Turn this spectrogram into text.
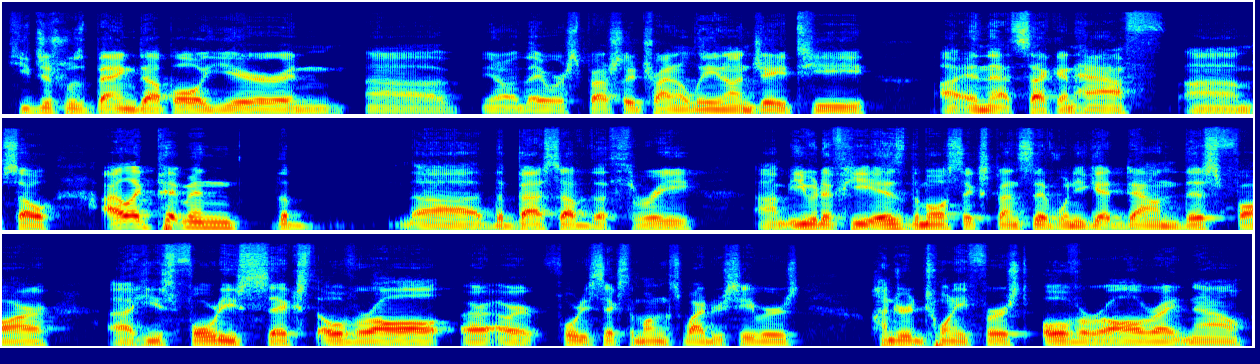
he just was banged up all year, and uh, you know they were especially trying to lean on JT uh, in that second half. Um, so I like Pittman the uh, the best of the three. Um, even if he is the most expensive, when you get down this far, uh, he's 46th overall or, or 46th amongst wide receivers, 121st overall right now.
